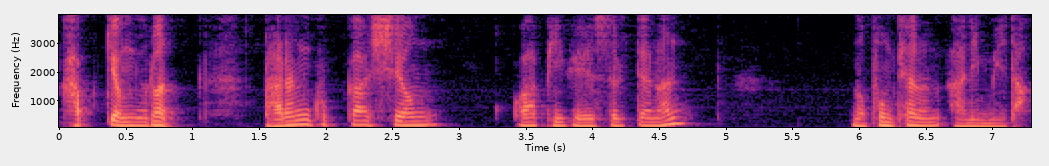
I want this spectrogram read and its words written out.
합격률은 다른 국가 시험과 비교했을 때는 높은 편은 아닙니다.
